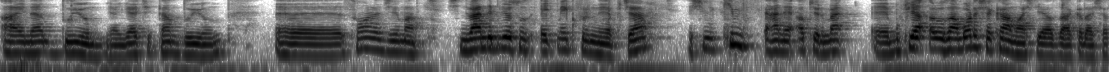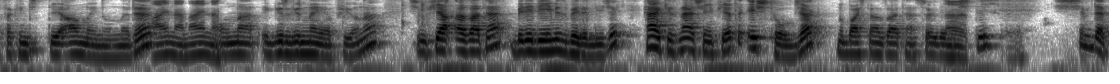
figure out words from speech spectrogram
Aynen duyun. Yani gerçekten duyun. Ee, sonracığıma. Şimdi ben de biliyorsunuz ekmek fırını yapacağım. E şimdi kim hani atıyorum ben e, bu fiyatlar o zaman bu arada şaka amaçlı yazdı arkadaşlar. Sakın ciddiye almayın onları. Aynen aynen. Onlar gırgırına yapıyor onu. Şimdi fiyatlar zaten belediyemiz belirleyecek. Herkesin her şeyin fiyatı eşit olacak. Bunu baştan zaten söylemiştik. Evet. Şimdi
